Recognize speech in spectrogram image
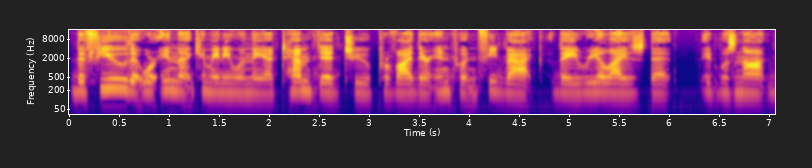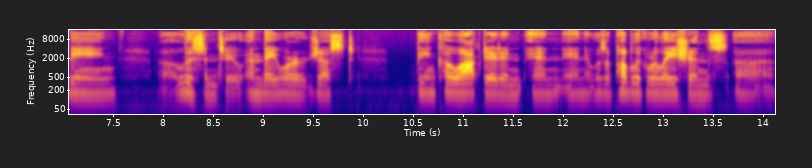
the few that were in that committee, when they attempted to provide their input and feedback, they realized that it was not being uh, listened to, and they were just being co-opted, and and and it was a public relations. Uh,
